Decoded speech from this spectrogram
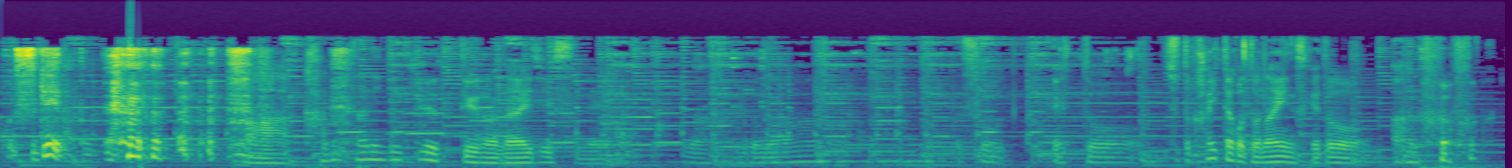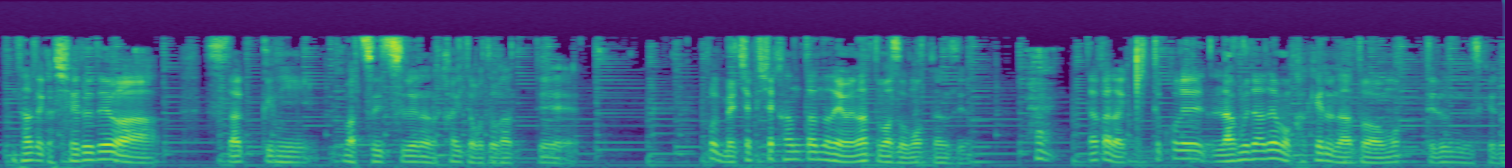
これすげえなと思って。ー、ああ、簡単にできるっていうのは大事ですね。なるほどなそう、えっと、ちょっと書いたことないんですけど、あの、なぜかシェルでは、 Slack に、まあ、通知するようなの書いたことがあって、これめちゃくちゃ簡単なんだよなってまず思ったんですよ。はい。だからきっとこれ Lambda でも書けるなとは思ってるんですけど、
